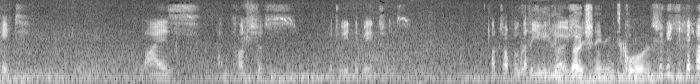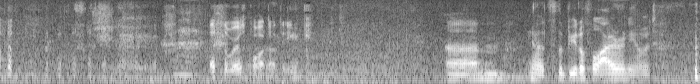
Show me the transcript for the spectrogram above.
pet lies unconscious between the benches. On top of With the healing healing potion. in its claws. yeah. That's the worst part, I think. Um, No, it's the beautiful irony of it.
